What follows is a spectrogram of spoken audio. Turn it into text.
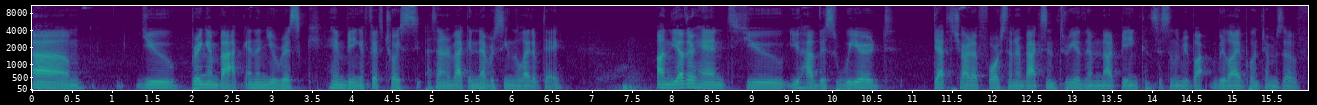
um, you bring him back and then you risk him being a fifth choice center back and never seeing the light of day. On the other hand, you you have this weird depth chart of four center backs and three of them not being consistently re- reliable in terms of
